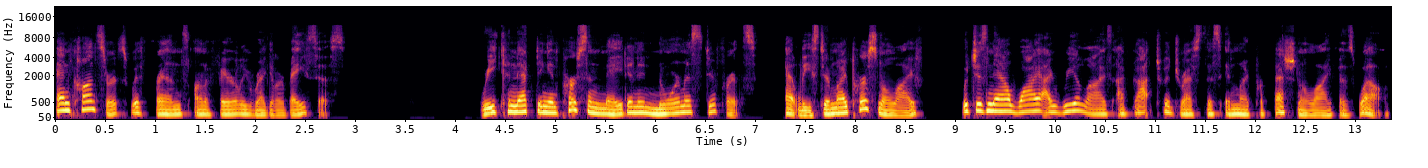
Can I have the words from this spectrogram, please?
and concerts with friends on a fairly regular basis. Reconnecting in person made an enormous difference, at least in my personal life, which is now why I realize I've got to address this in my professional life as well.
